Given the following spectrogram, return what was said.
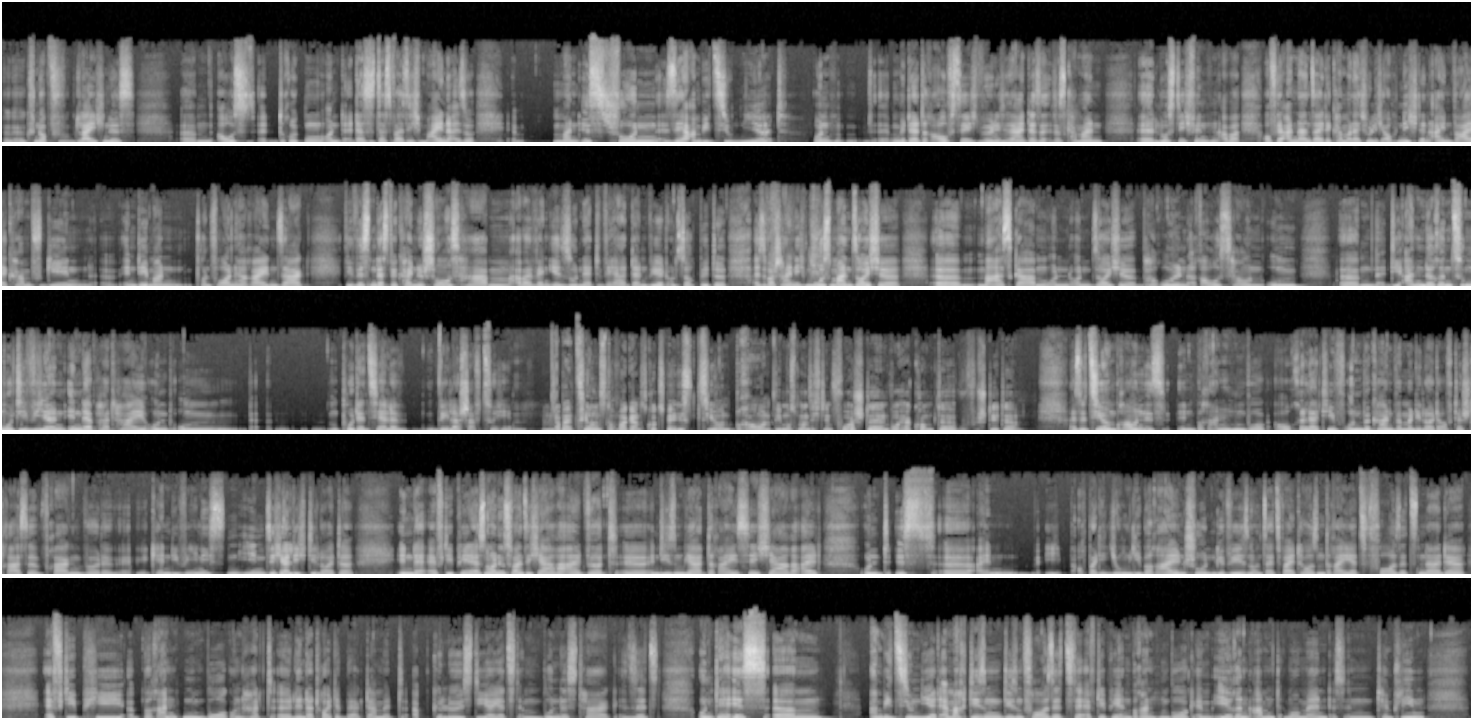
äh, Knopf-Gleichnis ähm, ausdrücken. Und das ist das, was ich meine. Also äh, man ist schon sehr ambitioniert und mit der Draufsicht würde mhm. ich sagen, das, das kann man äh, lustig finden. Aber auf der anderen Seite kann man natürlich auch nicht in einen Wahlkampf gehen, äh, indem man von vornherein sagt, wir wissen, dass wir keine Chance haben, aber wenn ihr so nett wärt, dann wählt uns doch bitte. Also wahrscheinlich muss man solche äh, Maßgaben und, und solche Parolen raushauen, um ähm, die anderen zu motivieren in der Partei und um potenzielle Wählerschaft zu heben. Aber erzähl uns noch mal ganz kurz, wer ist Zion Braun? Wie muss man sich den vorstellen? Woher kommt er? Wofür steht er? Also Zion Braun ist in Brandenburg auch relativ unbekannt. Wenn man die Leute auf der Straße fragen würde, äh, kennen die wenigsten ihn. Sicherlich die Leute in der FDP. Er ist 29 Jahre alt, wird äh, in diesem Jahr 30 Jahre alt und ist äh, ein, auch bei den jungen Liberalen schon gewesen und seit 2003 jetzt Vorsitzender der FDP Brandenburg und hat äh, Linda Teuteberg damit abgelöst, die ja jetzt im Bundestag sitzt. Und der ist ähm, ambitioniert. Er macht diesen, diesen Vorsitz der FDP in Brandenburg im Ehrenamt im Moment, ist in Templin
